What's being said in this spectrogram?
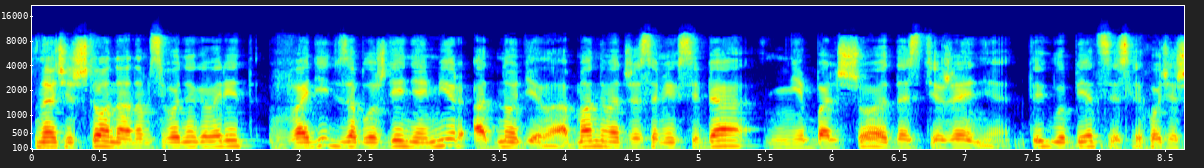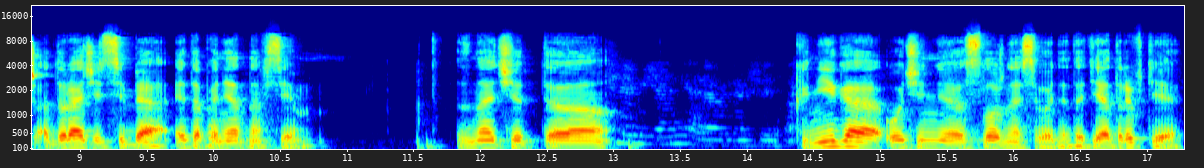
Значит, что она нам сегодня говорит? Вводить в заблуждение мир – одно дело. Обманывать же самих себя – небольшое достижение. Ты глупец, если хочешь одурачить себя. Это понятно всем. Значит, э, Книга очень э, сложная сегодня. Такие отрывки,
